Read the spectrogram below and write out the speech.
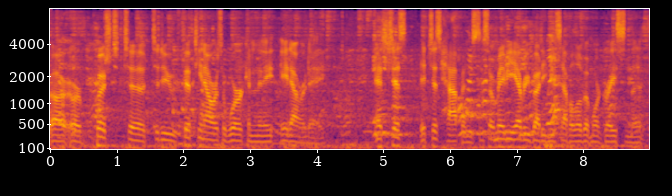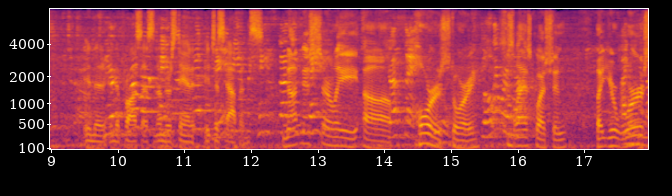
uh, or pushed to, to do 15 hours of work in an eight, eight hour day. it's just it just happens, and so maybe everybody needs to have a little bit more grace in the in the in the process and understand it. It just happens. Not necessarily a horror story. This last question. But your worst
